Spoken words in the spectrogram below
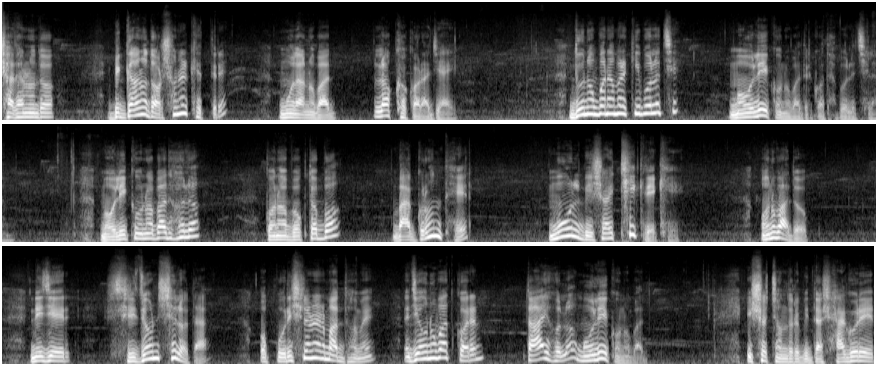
সাধারণত বিজ্ঞান ও দর্শনের ক্ষেত্রে মূলানুবাদ লক্ষ্য করা যায়। দু নম্বর আমরা কি বলেছি? মৌলিক অনুবাদের কথা বলেছিলাম। মৌলিক অনুবাদ হল কোনো বক্তব্য বা গ্রন্থের মূল বিষয় ঠিক রেখে অনুবাদক নিজের সৃজনশীলতা ও পরিশীলনের মাধ্যমে যে অনুবাদ করেন তাই হলো মৌলিক অনুবাদ। ঈশ্বরচন্দ্র বিদ্যাসাগরের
